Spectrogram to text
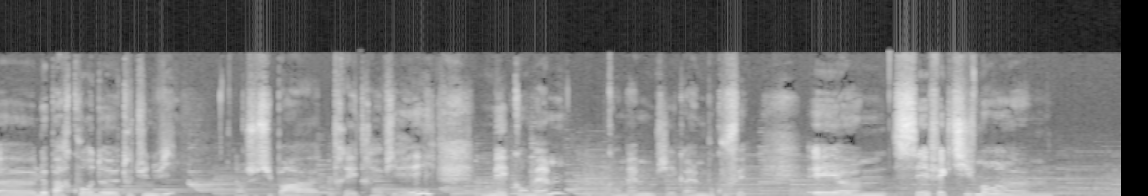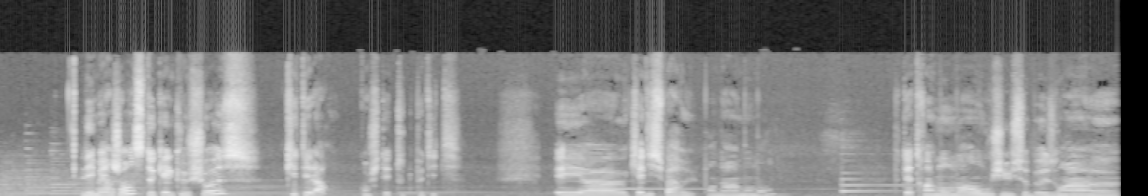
le parcours de toute une vie. Alors je suis pas très très vieille, mais quand même, j'ai quand même beaucoup fait. Et euh, c'est effectivement euh, l'émergence de quelque chose qui était là quand j'étais toute petite et euh, qui a disparu pendant un moment. Peut-être un moment où j'ai eu ce besoin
